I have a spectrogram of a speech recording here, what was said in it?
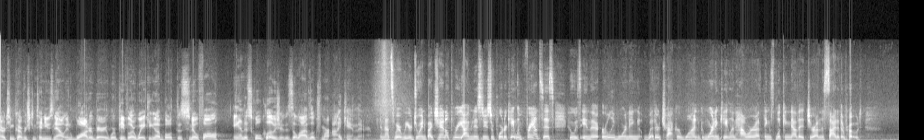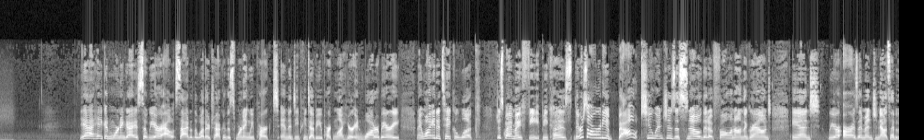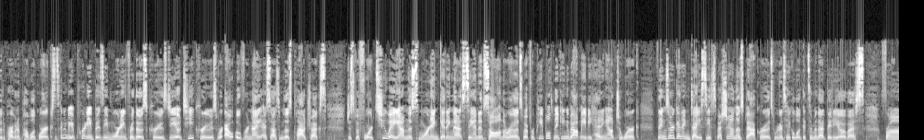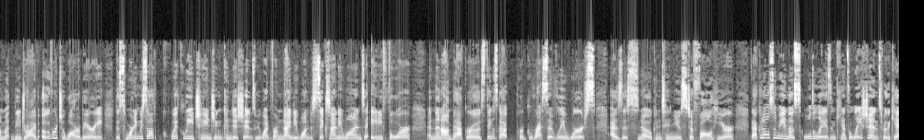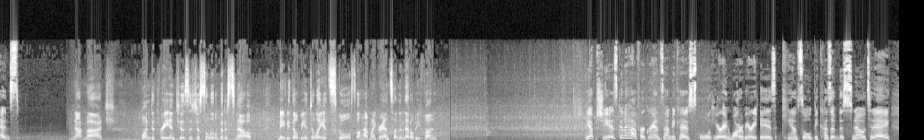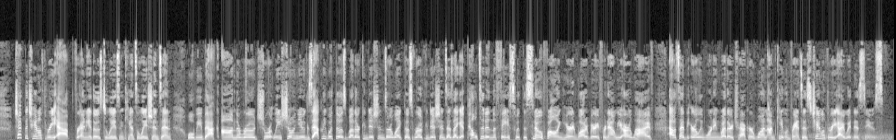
Our team coverage continues now in Waterbury, where people are waking up both the snowfall and a school closure. This is a live look from our iCam there. And that's where we are joined by Channel 3 Eyewitness News reporter Caitlin Francis, who is in the early warning weather tracker one. Good morning, Caitlin. How are uh, things looking now that you're on the side of the road? Yeah, hey, good morning, guys. So we are outside of the weather tracker this morning. We parked in the DPW parking lot here in Waterbury, and I want you to take a look just by my feet because there's already about two inches of snow that have fallen on the ground. And we are, are, as I mentioned, outside of the Department of Public Works. It's going to be a pretty busy morning for those crews. DOT crews were out overnight. I saw some of those plow trucks just before 2 a.m. this morning getting that sand and salt on the roads. But for people thinking about maybe heading out to work, things are getting dicey, especially on those back roads. We're going to take a look at some of that video of us from the drive over to Waterbury. This morning, we saw quickly changing conditions. We went from 91 to 691 to 84, and then on back roads, things got progressively worse as this snow continues to fall here. That could also mean those school delays and cancellations for the kids. Not much. One to three inches is just a little bit of snow. Maybe there'll be a delay at school, so I'll have my grandson, and that'll be fun. Yep, she is going to have her grandson because school here in Waterbury is canceled because of the snow today. Check the Channel 3 app for any of those delays and cancellations, and we'll be back on the road shortly showing you exactly what those weather conditions are like, those road conditions as I get pelted in the face with the snow falling here in Waterbury. For now, we are live outside the early warning weather tracker 1. I'm Caitlin Francis, Channel 3 Eyewitness News.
